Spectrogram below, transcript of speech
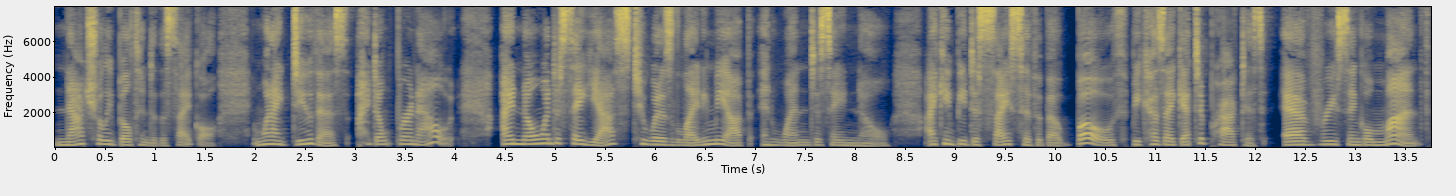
naturally built into the cycle. And when I do this, I don't burn out. I know when to say yes to what is lighting me up and when to say no. I can be decisive about both because I get to practice every single month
